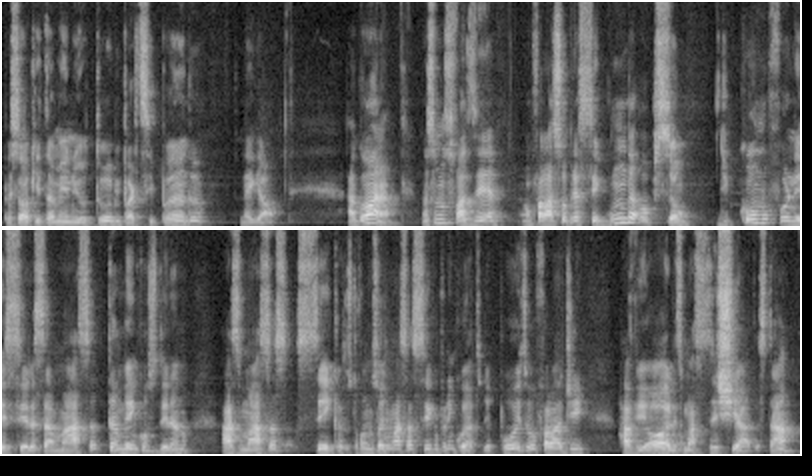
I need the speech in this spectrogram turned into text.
Pessoal aqui também no YouTube participando. Legal. Agora, nós vamos fazer, vamos falar sobre a segunda opção de como fornecer essa massa, também considerando as massas secas. Estou falando só de massa seca por enquanto. Depois eu vou falar de ravioles, massas recheadas, tá?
